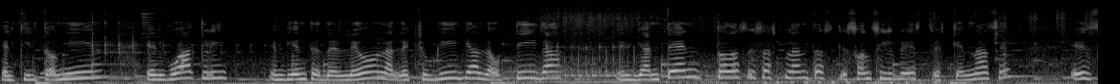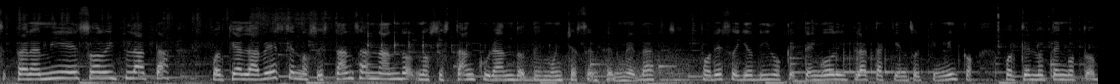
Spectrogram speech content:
el quiltonil, el guacli, el diente del león, la lechuguilla, la ortiga, el llantén, todas esas plantas que son silvestres, que nacen, es, para mí es oro y plata porque a la vez que nos están sanando, nos están curando de muchas enfermedades. Por eso yo digo que tengo oro y plata aquí en Xochimilco, porque lo tengo todo.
